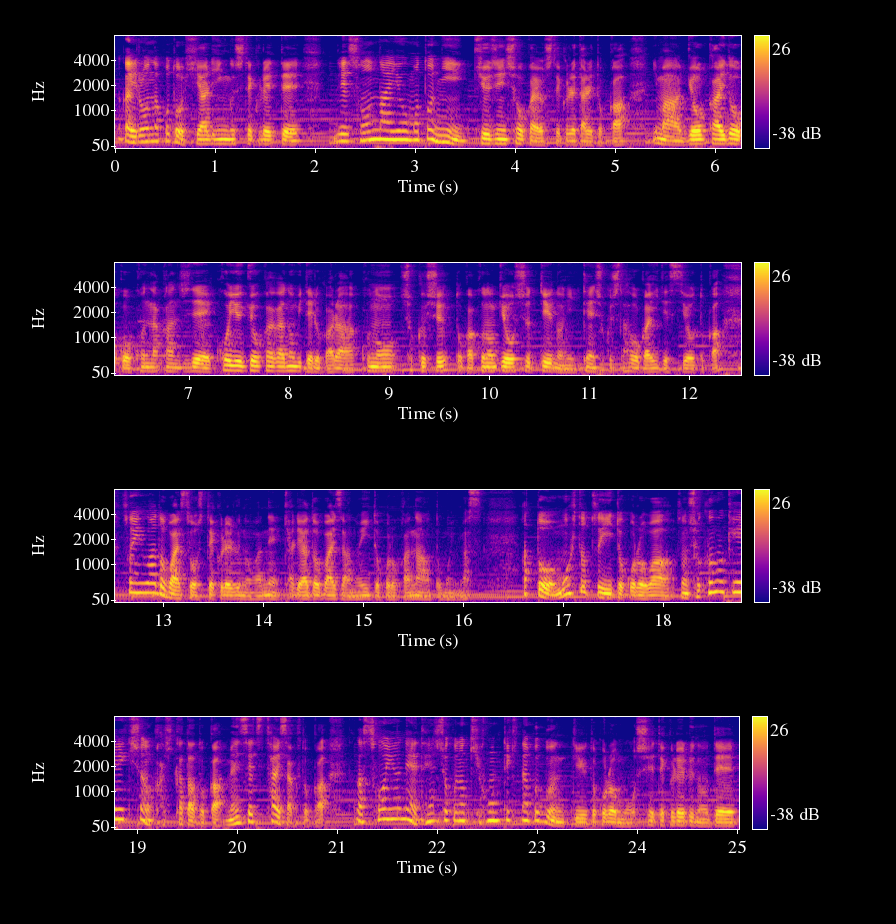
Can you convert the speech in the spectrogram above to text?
なんかいろんなことをヒアリングしてくれて、で、その内容をもとに求人紹介をしてくれたりとか、今、業界動向こんな感じで、こういう業界が伸びてるから、この職種とかかこの業種っていうのに転職した方がいいですよとかそういうアドバイスをしてくれるのがねキャリアアドバイザーのいいところかなと思います。あともう一ついいところはその職務経歴書の書き方とか面接対策とかなんかそういうね転職の基本的な部分っていうところも教えてくれるので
